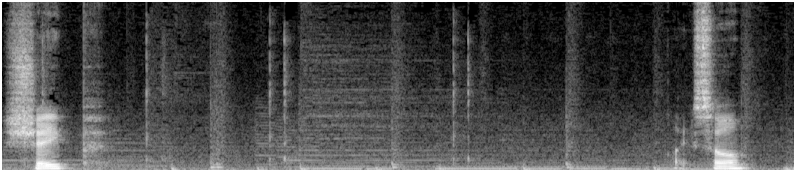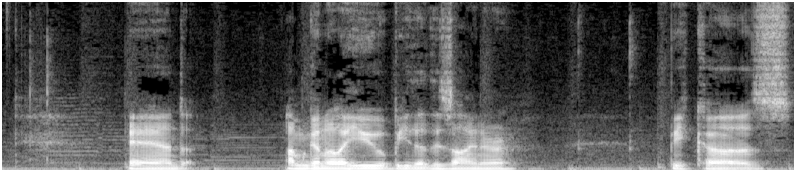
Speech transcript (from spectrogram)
shape like so. And I'm gonna let you be the designer because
